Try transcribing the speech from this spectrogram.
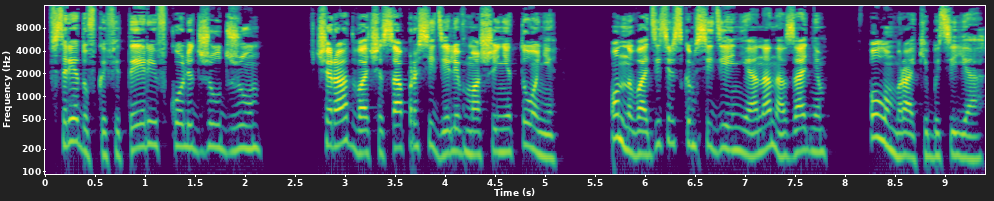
в среду в кафетерии в колледже у Джун. Вчера два часа просидели в машине Тони — он на водительском сиденье, она на заднем, в полумраке бытия.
